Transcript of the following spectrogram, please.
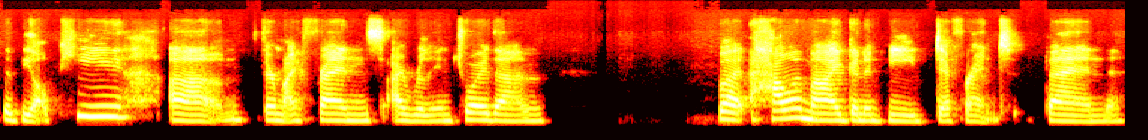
the BLP. Um, they're my friends. I really enjoy them. But how am I going to be different than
